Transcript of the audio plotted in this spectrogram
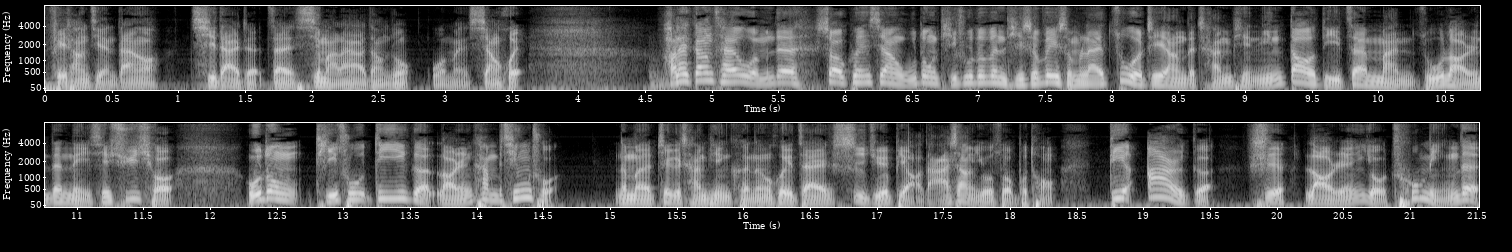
非常简单哦。期待着在喜马拉雅当中我们相会。好嘞，刚才我们的邵坤向吴栋提出的问题是：为什么来做这样的产品？您到底在满足老人的哪些需求？吴栋提出，第一个，老人看不清楚，那么这个产品可能会在视觉表达上有所不同；第二个是老人有出名的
